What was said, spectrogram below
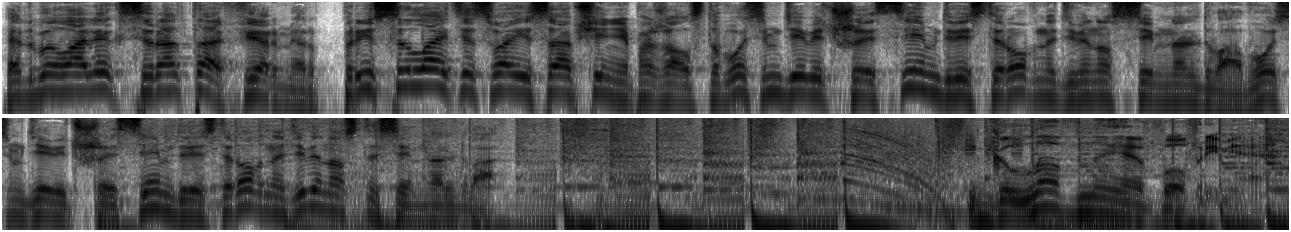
Это был Олег Сирота, фермер. Присылайте свои сообщения, пожалуйста, 8967 200 ровно 9702, 8967 200 ровно 9702. Главное вовремя.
